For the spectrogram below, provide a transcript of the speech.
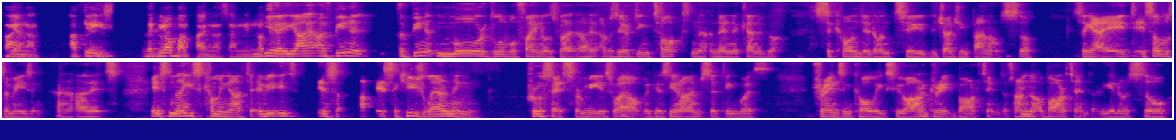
final yeah. at least the global finals. I mean, not yeah, yeah. I've been at I've been at more global finals, but I, I was there doing talks, and, and, then I kind of got seconded onto the judging panels. So, so yeah, it, it's always amazing, and, and, it's it's nice coming at it. It's it's it's a huge learning process for me as well because you know I'm sitting with friends and colleagues who are great bartenders. I'm not a bartender, you know, so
